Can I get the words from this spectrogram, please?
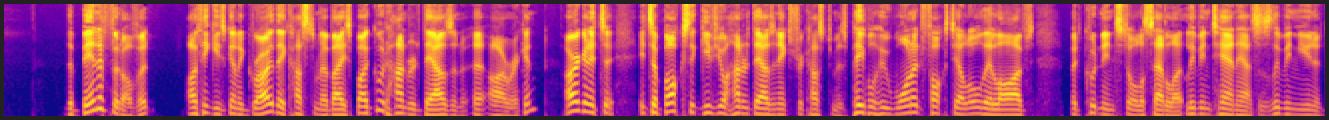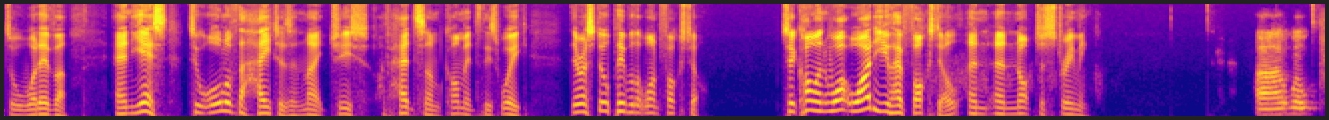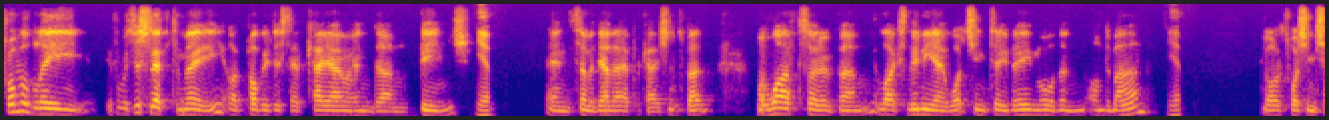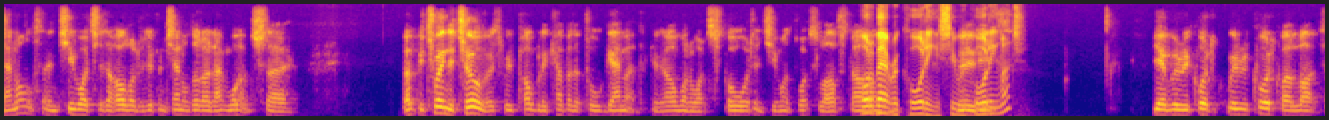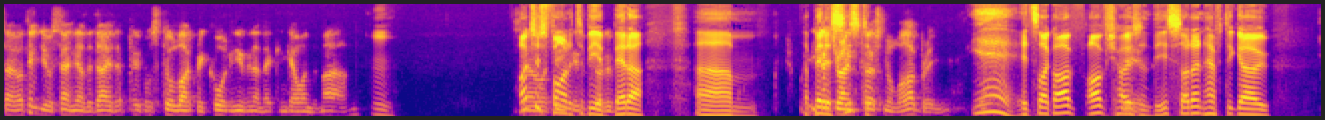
the benefit of it, I think, is going to grow their customer base by a good hundred thousand. Uh, I reckon. I reckon it's a it's a box that gives you hundred thousand extra customers. People who wanted Foxtel all their lives but couldn't install a satellite, live in townhouses, live in units, or whatever. And yes, to all of the haters, and mate, geez, I've had some comments this week. There are still people that want Foxtel. So, Colin, why, why do you have Foxtel and, and not just streaming? Uh, well, probably if it was just left to me, I'd probably just have Kayo and um, Binge. Yep. And some of the other applications, but my wife sort of um, likes linear watching TV more than on demand. Yep. Likes watching channels, and she watches a whole lot of different channels that I don't watch. So, but between the two of us, we probably cover the full gamut. Know, I want to watch sport, and she wants to watch lifestyle. What about recording? Is she movies. recording much? Yeah, we record we record quite a lot. So I think you were saying the other day that people still like recording even though they can go on demand. Hmm. So I just think find it to be a better, um, a better your own system. personal library. Yeah, it's like I've I've chosen this. I don't have to go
